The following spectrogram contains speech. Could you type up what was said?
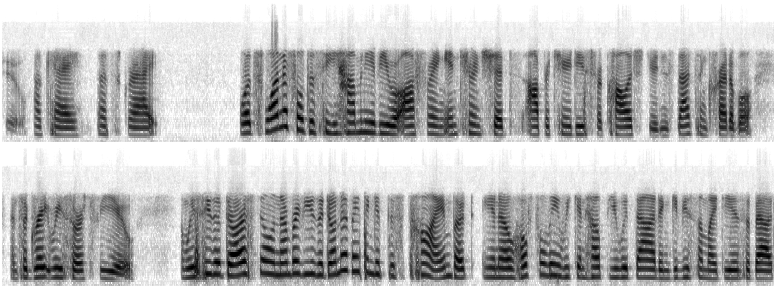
too. Okay, that's great. Well, it's wonderful to see how many of you are offering internships opportunities for college students. That's incredible. And it's a great resource for you. And we see that there are still a number of you that don't have anything at this time, but you know, hopefully we can help you with that and give you some ideas about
